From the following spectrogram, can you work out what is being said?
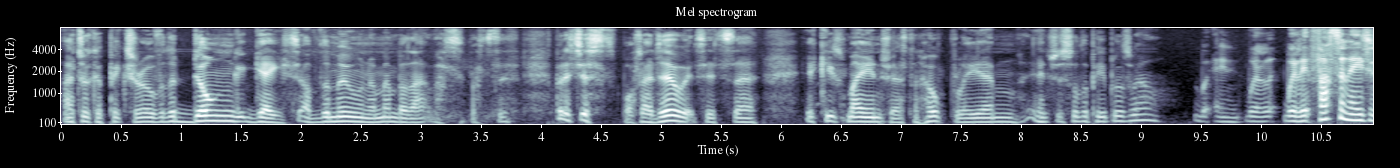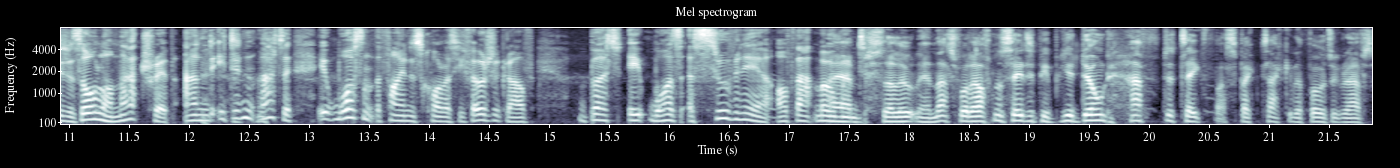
I took a picture over the dung gate of the moon. I remember that. That's, that's it. But it's just what I do. It's it's uh, it keeps my interest, and hopefully um, interests other people as well. Well, well, it fascinated us all on that trip, and it didn't matter. It wasn't the finest quality photograph, but it was a souvenir of that moment. Absolutely, and that's what I often say to people. You don't have to take spectacular photographs.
